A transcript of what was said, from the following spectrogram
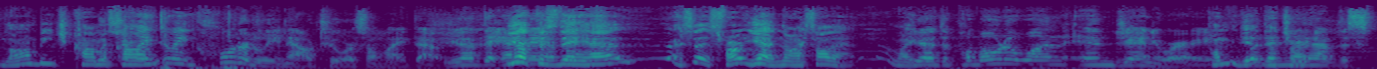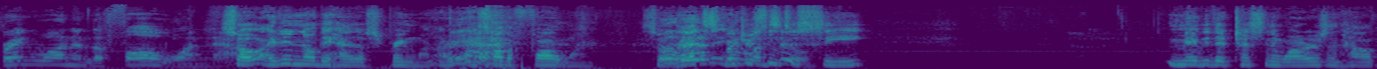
Long Beach Comic Which Con. like doing quarterly now too, or something like that. You have the yeah, because they have as, as far yeah no I saw that like You have the Pomona one in January, Pom- yeah, but then you right. have the spring one and the fall one now. So I didn't know they had a spring one. I, I saw the fall one. So No, they had a that's interesting to see. Maybe they're testing the waters and how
